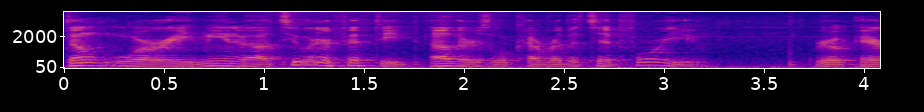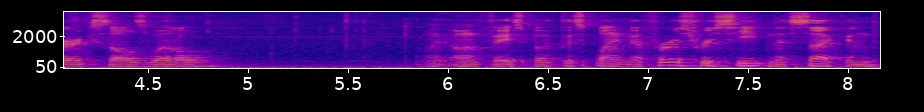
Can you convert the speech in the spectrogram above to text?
don't worry. Me and about 250 others will cover the tip for you. Wrote Eric Salzwedel on Facebook, displaying the first receipt and a second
